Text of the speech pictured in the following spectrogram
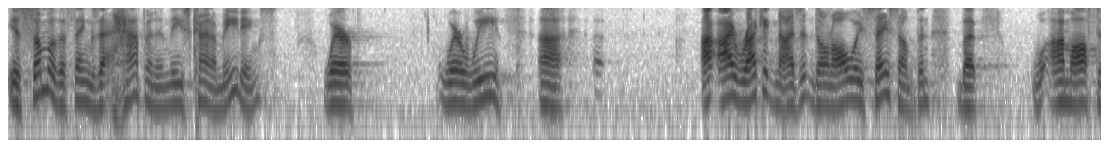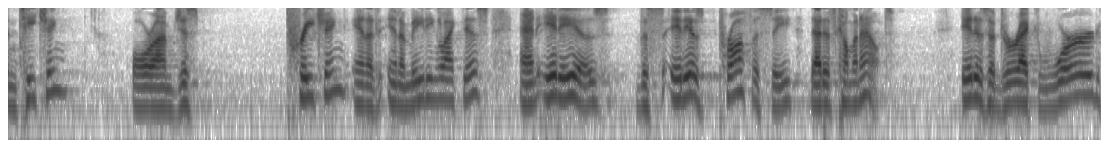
is some of the things that happen in these kind of meetings where, where we, uh, I, I recognize it and don't always say something, but I'm often teaching or I'm just preaching in a, in a meeting like this, and it is, the, it is prophecy that is coming out. It is a direct word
